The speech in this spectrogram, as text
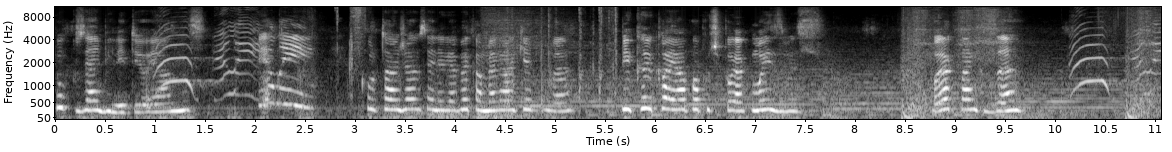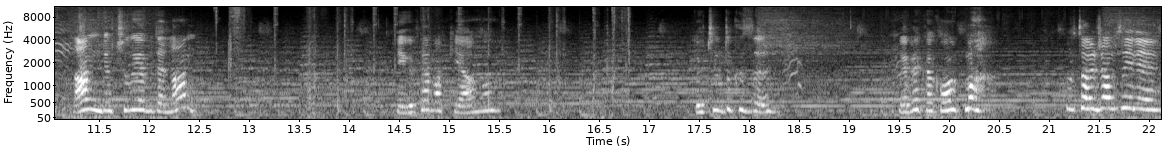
Çok güzel Billy diyor yalnız. Billy! Kurtaracağım seni Rebecca merak etme. Bir kırk ayağı papuç bırakmayız biz. Bırak lan kızı. Lan götürüyor bir de lan. Herife bak ya. Götürdü kızı. Rebecca korkma. Kurtaracağım seni.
